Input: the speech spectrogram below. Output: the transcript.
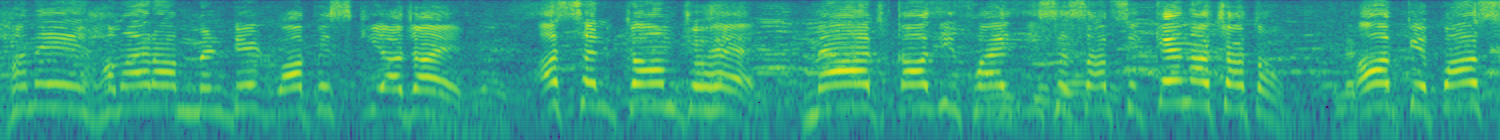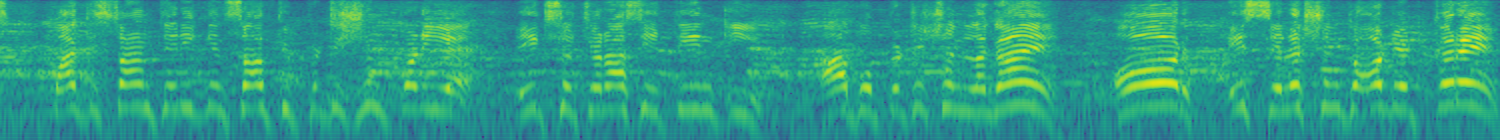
हमें हमारा मैंडेट वापस किया जाए। असल काम जो है, मैं आज काजी फायज इस हिसाब से कहना चाहता हूँ, आपके पास पाकिस्तान तहरीक इंसाफ की पिटिशन पड़ी है, एक सौ चौरासी तीन की। आप वो पिटिशन लगाएँ और इस सिलेक्शन का ऑडिट करें।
